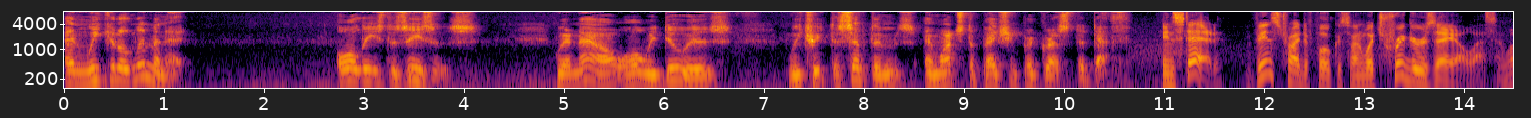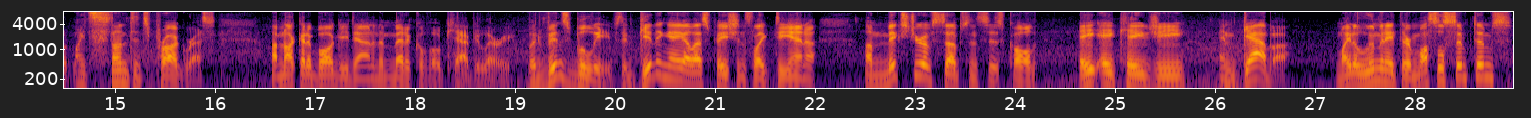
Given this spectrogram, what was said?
And we could eliminate all these diseases where now all we do is we treat the symptoms and watch the patient progress to death. Instead, Vince tried to focus on what triggers ALS and what might stunt its progress. I'm not going to bog you down in the medical vocabulary, but Vince believes that giving ALS patients like Deanna a mixture of substances called AAKG and GABA might eliminate their muscle symptoms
